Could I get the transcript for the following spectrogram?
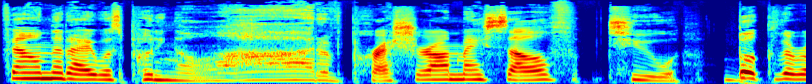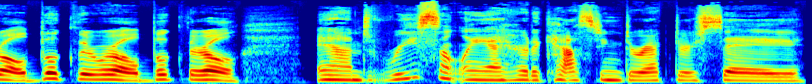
found that I was putting a lot of pressure on myself to book the role, book the role, book the role. And recently I heard a casting director say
